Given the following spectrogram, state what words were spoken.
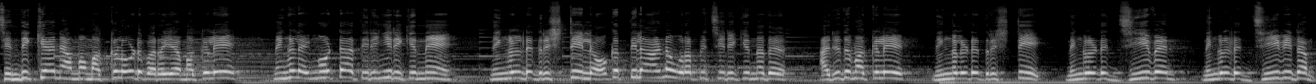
ചിന്തിക്കാൻ അമ്മ മക്കളോട് പറയാ മക്കളെ നിങ്ങൾ എങ്ങോട്ടാ തിരിഞ്ഞിരിക്കുന്നേ? നിങ്ങളുടെ ദൃഷ്ടി ലോകത്തിലാണ് ഉറപ്പിച്ചിരിക്കുന്നത്. അരുത് മക്കളെ നിങ്ങളുടെ ദൃഷ്ടി നിങ്ങളുടെ ജീവൻ നിങ്ങളുടെ ജീവിതം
